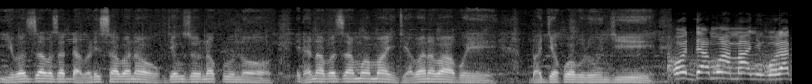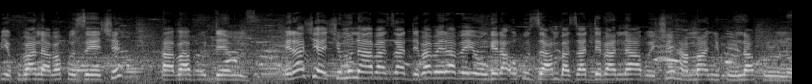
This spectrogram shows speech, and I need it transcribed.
yebaza abazadde abaleese abaana baabwe okujaguza olunaku luno era n'abazaamu amaanyi nti abaana baabwe bajja kuba bulungi. Oddamu amaanyi ng'olabye ku baana abakoze eki abavuddemu. Era kyekimu n'abazadde babeera beeyongera okuzzaamu bazadde bannaabwe ki? Amaanyi ku lunaku luno.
